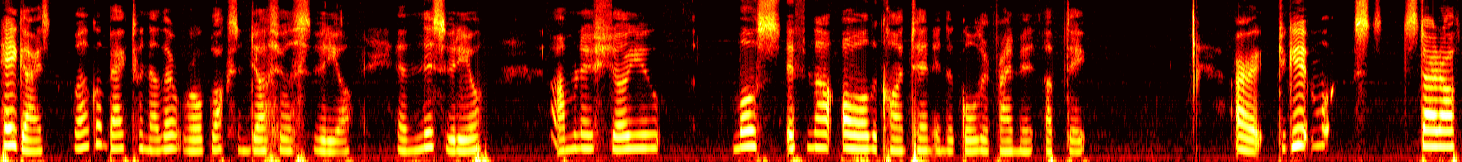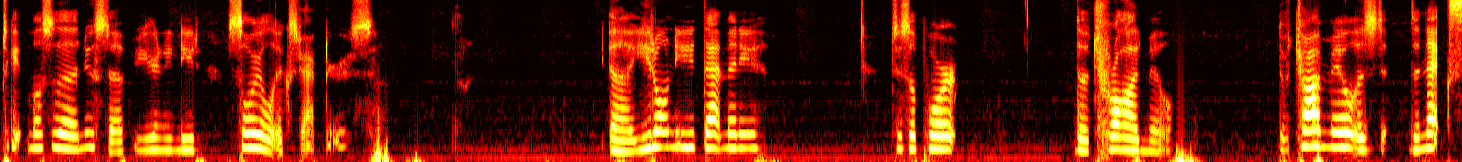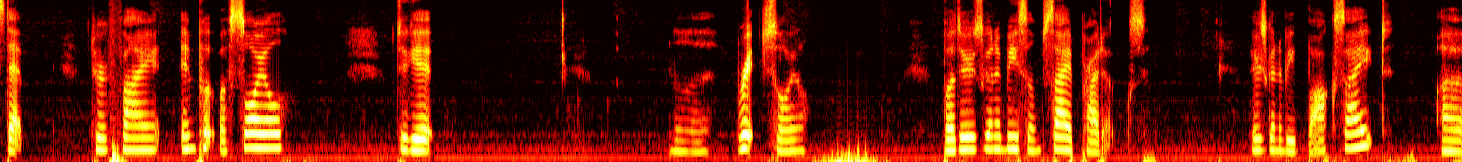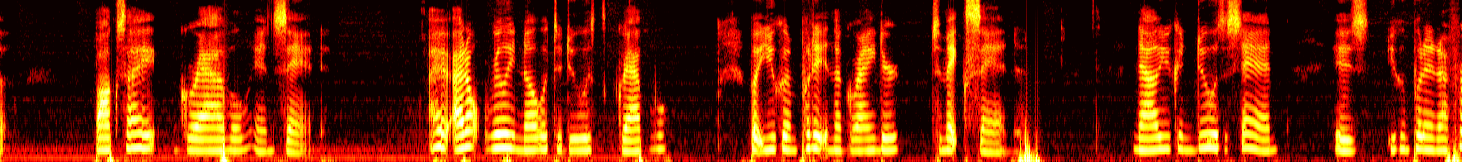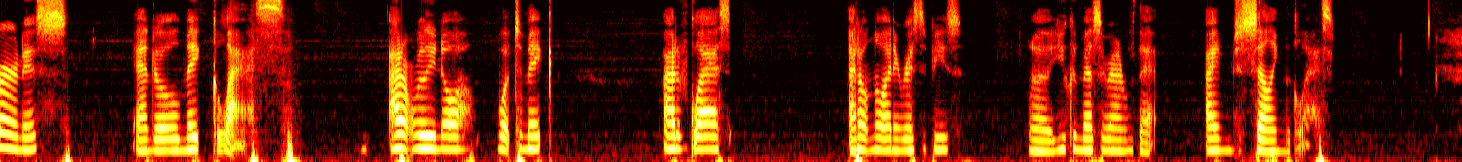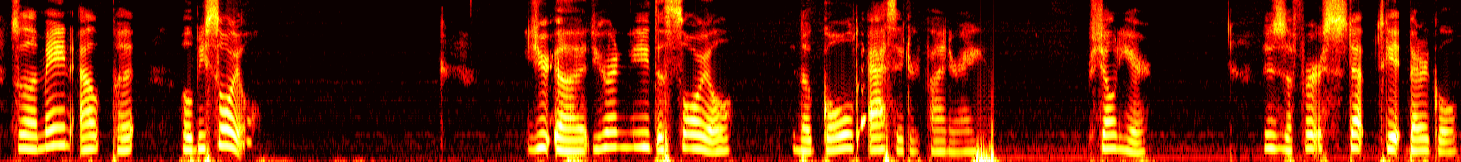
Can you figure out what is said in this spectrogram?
Hey guys, welcome back to another Roblox Industrialist video. In this video, I'm going to show you most, if not all, the content in the gold refinement update. Alright, to get start off to get most of the new stuff, you're going to need soil extractors. Uh, you don't need that many to support the trod mill. The trod mill is the next step to refine input of soil to get uh, rich soil. But there's going to be some side products. There's going to be bauxite, uh, bauxite, gravel, and sand. I, I don't really know what to do with gravel, but you can put it in the grinder to make sand. Now you can do with the sand is you can put in a furnace and it'll make glass. I don't really know what to make out of glass. I don't know any recipes. Uh, you can mess around with that. I'm just selling the glass. So the main output will be soil. You, uh, you're going to need the soil in the gold acid refinery shown here. This is the first step to get better gold.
